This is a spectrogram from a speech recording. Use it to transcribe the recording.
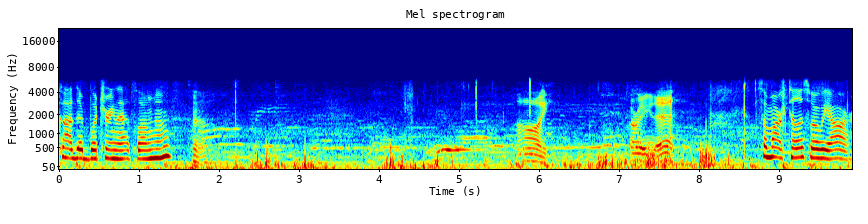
God, they're butchering that song, huh? Aye. Alright there. So, Mark, tell us where we are.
